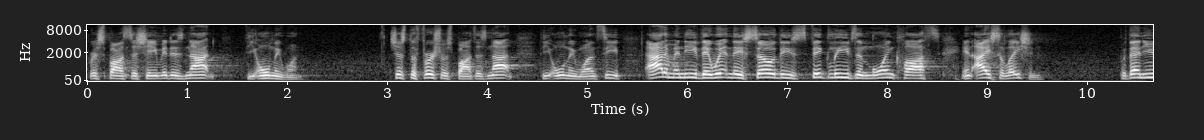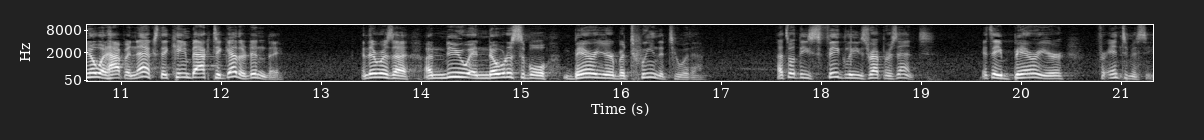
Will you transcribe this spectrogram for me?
response to shame, it is not the only one. It's just the first response, it's not the only one. See, Adam and Eve, they went and they sewed these fig leaves and loincloths in isolation. But then you know what happened next? They came back together, didn't they? And there was a, a new and noticeable barrier between the two of them. That's what these fig leaves represent. It's a barrier for intimacy.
